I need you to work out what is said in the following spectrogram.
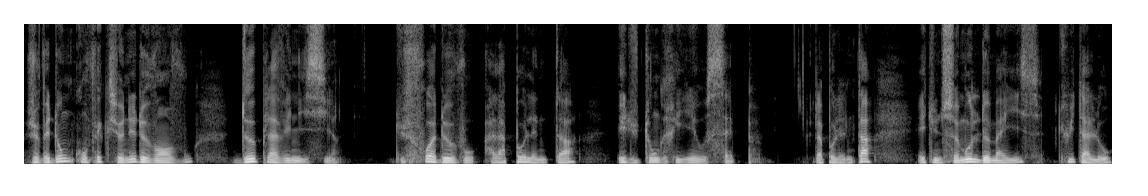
Je vais donc confectionner devant vous deux plats vénitiens, du foie de veau à la polenta et du thon grillé au cèpe. La polenta est une semoule de maïs cuite à l'eau,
